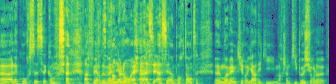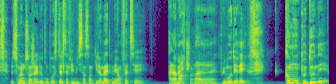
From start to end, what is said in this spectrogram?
euh, à la course, ça commence à, faire de manière long, assez, assez, importante. Euh, moi-même qui regarde et qui marche un petit peu sur le, le chemin de Saint-Jacques de Compostelle, ça fait 1500 km, mais en fait c'est à la marche, hein, plus modéré. Comment on peut donner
